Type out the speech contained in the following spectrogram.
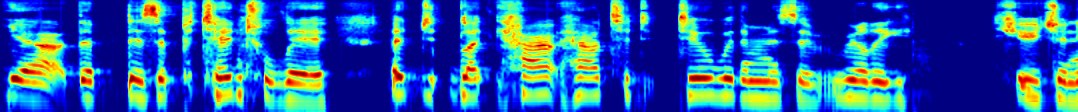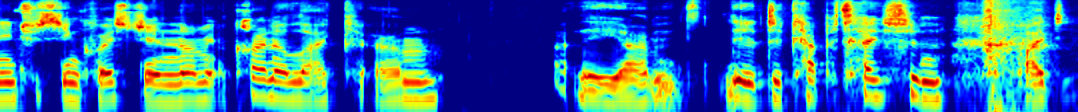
yeah. The, there's a potential there. It, like how how to deal with them is a really huge and interesting question. I mean, kind of like. Um, the um, the decapitation idea,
